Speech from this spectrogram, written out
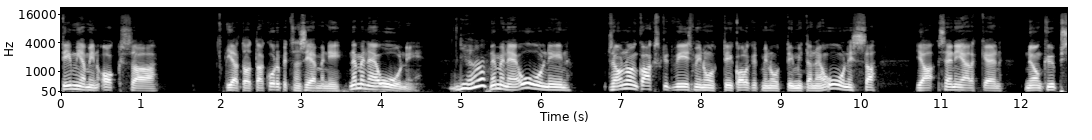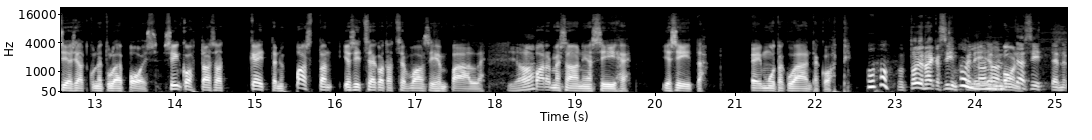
timjamin oksaa ja tota, kurpitsan siemeniä. Ne menee uuniin. Joo. Ne menee uuniin. Se on noin 25 minuuttia, 30 minuuttia, mitä ne on uunissa. Ja sen jälkeen ne on kypsiä sieltä, kun ne tulee pois. Siinä kohtaa sä oot keittänyt pastan ja sitten sekoitat sen vaan siihen päälle. Joo. Parmesaania siihen ja siitä ei muuta kuin ääntä kohti. Oho. No toi on aika simppeli. On, on, ja on. mitä On. sitten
